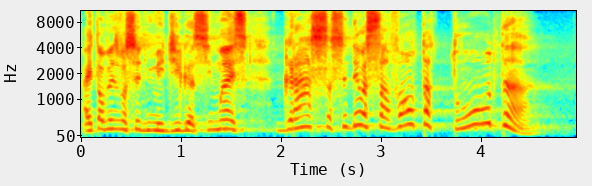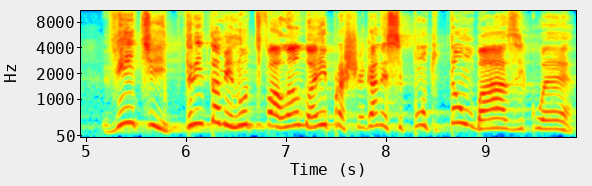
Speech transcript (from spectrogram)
Aí talvez você me diga assim, mas graça, você deu essa volta toda, 20, 30 minutos falando aí para chegar nesse ponto tão básico é.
